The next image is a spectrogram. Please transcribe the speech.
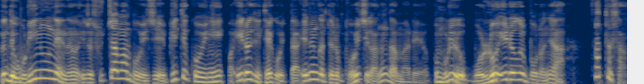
근데 우리 눈에는 이런 숫자만 보이지 비트코인이 막 1억이 되고 있다 이런 것들은 보이지가 않는단 말이에요. 그럼 우리 뭘로 1억을 보느냐? 차트상.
